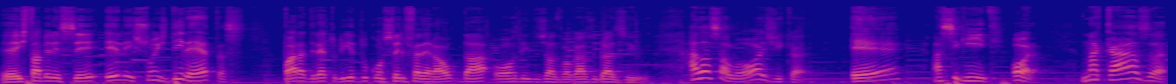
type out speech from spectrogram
é, estabelecer eleições diretas para a diretoria do Conselho Federal da Ordem dos Advogados do Brasil. A nossa lógica é a seguinte: ora, na casa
